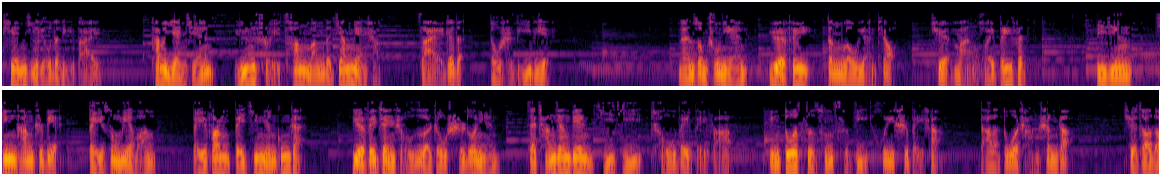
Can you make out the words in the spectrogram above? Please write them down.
天际流的李白，他们眼前云水苍茫的江面上，载着的都是离别。南宋初年，岳飞登楼远眺，却满怀悲愤。历经靖康之变，北宋灭亡，北方被金人攻占，岳飞镇守鄂州十多年，在长江边积极筹备北伐，并多次从此地挥师北上，打了多场胜仗。却遭到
